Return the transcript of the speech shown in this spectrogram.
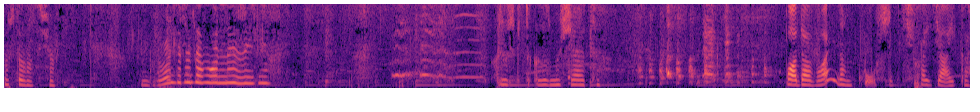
ну что у нас еще? Бройлеры довольные жизнью. Хрюшки только возмущаются. Подавай нам кушать, хозяйка.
